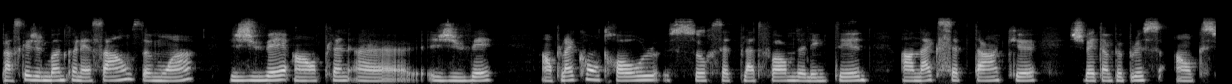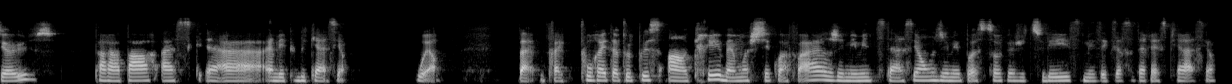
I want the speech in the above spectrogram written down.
parce que j'ai une bonne connaissance de moi, j'y vais en plein, euh, j'y vais en plein contrôle sur cette plateforme de LinkedIn en acceptant que je vais être un peu plus anxieuse par rapport à, mes publications. Well, ben, pour être un peu plus ancré, ben moi je sais quoi faire. J'ai mes méditations, j'ai mes postures que j'utilise, mes exercices de respiration.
